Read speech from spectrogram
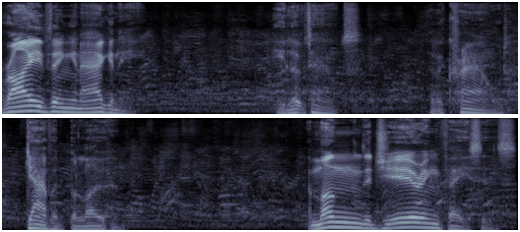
writhing in agony, he looked out at the crowd gathered below him. Among the jeering faces,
